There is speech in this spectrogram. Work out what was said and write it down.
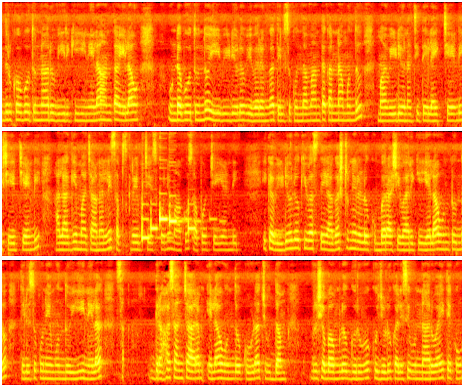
ఎదుర్కోబోతున్నారు? వీరికి ఈ నెల అంతా ఎలా ఉండబోతుందో ఈ వీడియోలో వివరంగా తెలుసుకుందాం అంతకన్నా ముందు మా వీడియో నచ్చితే లైక్ చేయండి షేర్ చేయండి. అలాగే మా ఛానల్ని సబ్స్క్రైబ్ చేసుకొని మాకు సపోర్ట్ చేయండి. ఇక వీడియోలోకి వస్తే ఆగస్టు నెలలో కుంభరాశి వారికి ఎలా ఉంటుందో తెలుసుకునే ముందు ఈ నెల స- గ్రహ సంచారం ఎలా ఉందో కూడా చూద్దాం. వృషభంలో గురువు కుజుడు కలిసి ఉన్నారు. అయితే కు-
